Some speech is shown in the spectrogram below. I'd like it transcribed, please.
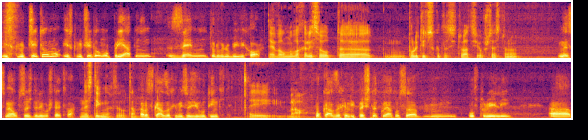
Изключително, изключително приятни, земни, трудолюбиви хора. Те вълнуваха ли се от м, политическата ситуация обществена? Не сме обсъждали въобще това. Не стигнахте до там. Разказаха ми за животинките. Ей, браво. Показаха ми пеща, която са м, построили. А,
